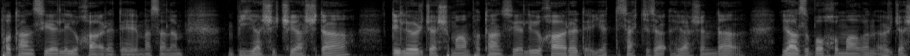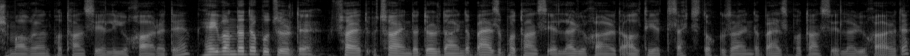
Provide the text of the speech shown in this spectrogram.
potansiyeli yuxarıdır. Məsələn, 1 yaş, 2 yaşda dil örgəşməyin potansiyeli yuxarıdır. 7-8 yaşında yazıb oxumağın, örgəşməyin potansiyeli yuxarıdır. Heyvanda da bu cürdür. Şayad 3 ayında, 4 ayında bəzi potansiyellər yuxarıdır. 6, 7, 8, 9 ayında bəzi potansiyellər yuxarıdır.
